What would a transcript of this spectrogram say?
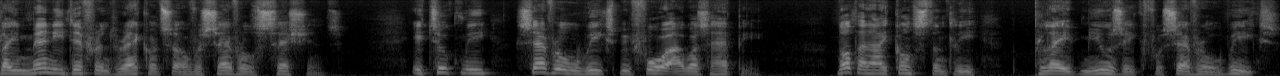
play many different records over several sessions. It took me several weeks before I was happy. Not that I constantly played music for several weeks,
